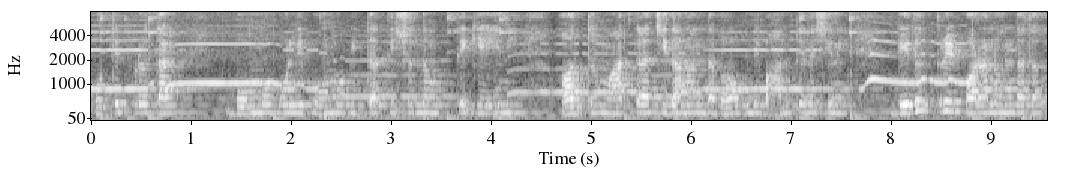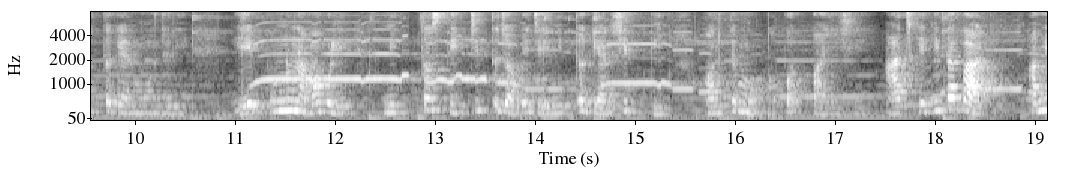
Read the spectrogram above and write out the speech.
পতিব্রতা ব্রহ্ম বলি ব্রহ্ম বিদ্যা ত্রিসন্ধ মুক্তি, গেহিনী অর্ধ মাত্রা চিদানন্দা, ভগ্নি ভান্তি নাশিনী বেদত্রয়ী, পরানন্দা, তদত্ত জ্ঞান মঞ্জুরি। এই পূর্ণ নামাবলী নিত্য স্থিরচিত্ত জবে যে নিত্য জ্ঞান সিদ্ধি অন্তে মোক্ষপদ পাইছে। আজকে গীতা পাঠ আমি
